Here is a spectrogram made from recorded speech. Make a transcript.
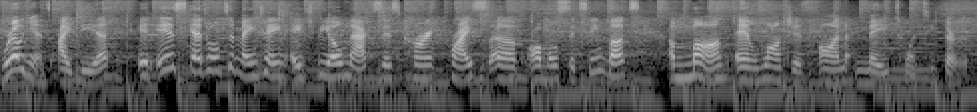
brilliant idea. It is scheduled to maintain HBO Max's current price of almost 16 bucks a month and launches on May 23rd.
